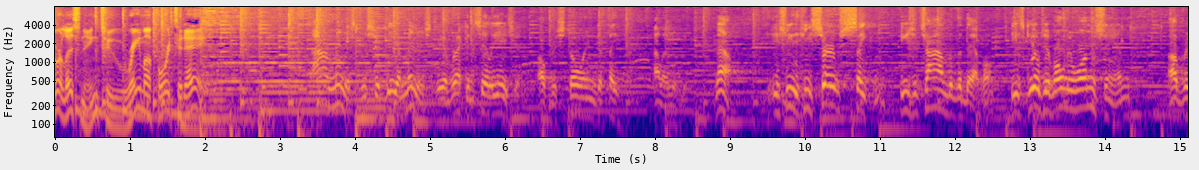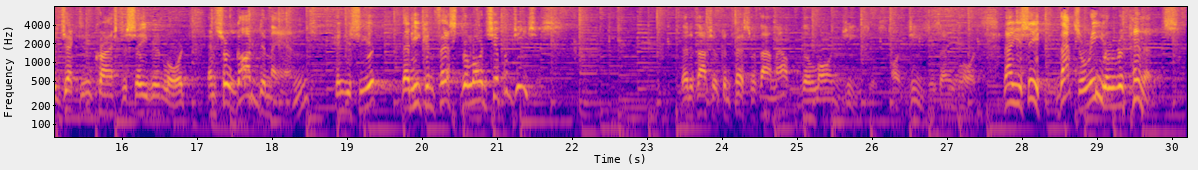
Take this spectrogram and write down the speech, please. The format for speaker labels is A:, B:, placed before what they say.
A: You're listening to Rhema for today.
B: Our ministry should be a ministry of reconciliation, of restoring the faith. Hallelujah. Now, you see, he serves Satan. He's a child of the devil. He's guilty of only one sin, of rejecting Christ as Savior and Lord. And so God demands, can you see it, that he confess the Lordship of Jesus. That if thou shalt confess with thy mouth the Lord Jesus, or Jesus as Lord. Now you see, that's real repentance.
